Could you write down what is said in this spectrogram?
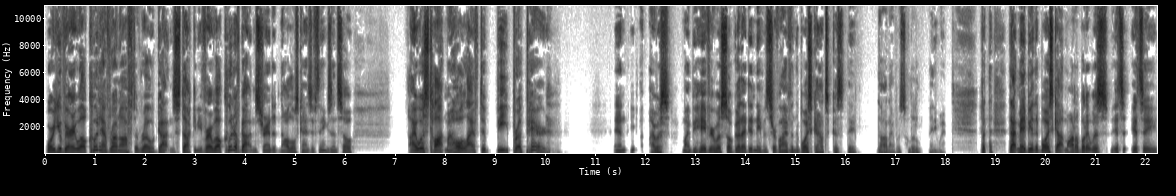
Where you very well could have run off the road, gotten stuck, and you very well could have gotten stranded and all those kinds of things. And so I was taught my whole life to be prepared. And I was, my behavior was so good, I didn't even survive in the Boy Scouts because they thought I was a little, anyway. But th- that may be the Boy Scout model, but it was, it's, it's a,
